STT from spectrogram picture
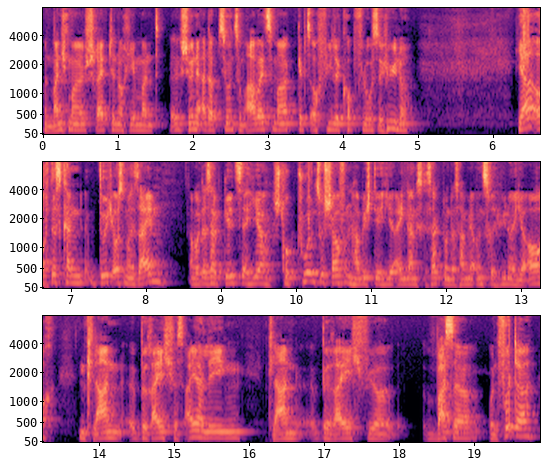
Und manchmal schreibt hier noch jemand, äh, schöne Adaption zum Arbeitsmarkt, gibt's auch viele kopflose Hühner. Ja, auch das kann durchaus mal sein, aber deshalb gilt es ja hier, Strukturen zu schaffen, habe ich dir hier eingangs gesagt, und das haben ja unsere Hühner hier auch. Einen klaren äh, Bereich fürs Eierlegen, klaren äh, Bereich für Wasser und Futter,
